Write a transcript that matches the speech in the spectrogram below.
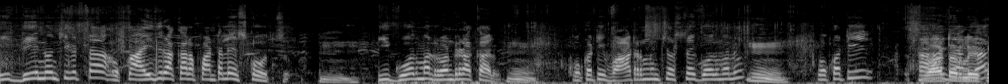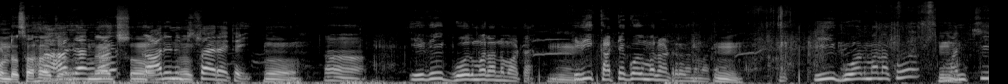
ఈ దీని నుంచి గిట్ట ఒక ఐదు రకాల పంటలు వేసుకోవచ్చు. ఈ గోధుమలు రెండు రకాలు. ఒకటి వాటర్ నుంచి వస్తాయి గోధుమలు ఒకటి వాటర్ లేకుండా సహజం, సహజంగా గాలి నుంచి తయారవుతాయి ఇది గోధుమలు అన్నమాట. ఇది కట్టె గోధుమలు అంటారు అన్నమాట. ఉమ్, ఈ గోధుమలకు మంచి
